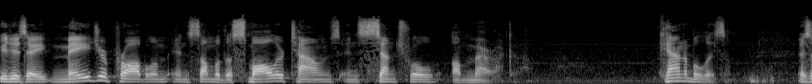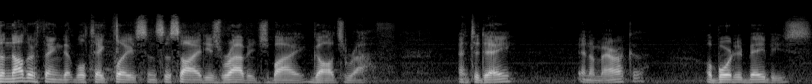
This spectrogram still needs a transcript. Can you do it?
It is a major problem in some of the smaller towns in Central America. Cannibalism is another thing that will take place in societies ravaged by God's wrath. And today, in America, aborted babies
